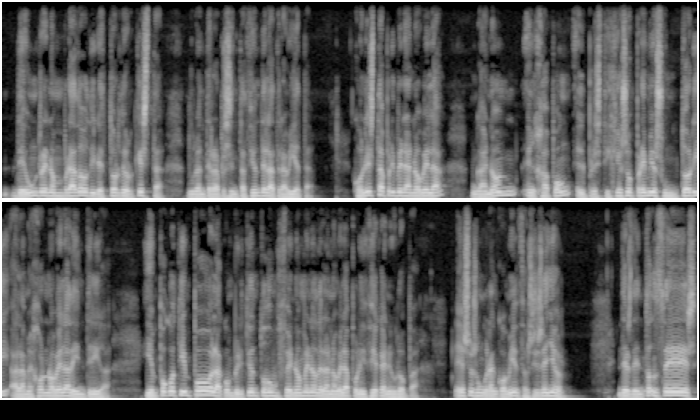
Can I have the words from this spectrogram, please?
de un renombrado director de orquesta durante la presentación de La Traviata. Con esta primera novela ganó en Japón el prestigioso premio Suntory a la mejor novela de intriga y en poco tiempo la convirtió en todo un fenómeno de la novela policíaca en Europa. Eso es un gran comienzo, sí señor. Desde entonces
